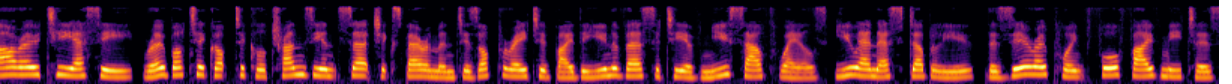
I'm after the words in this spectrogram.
ROTSE, Robotic Optical Transient Search Experiment is operated by the University of New South Wales UNSW. .The 0.45 meters,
